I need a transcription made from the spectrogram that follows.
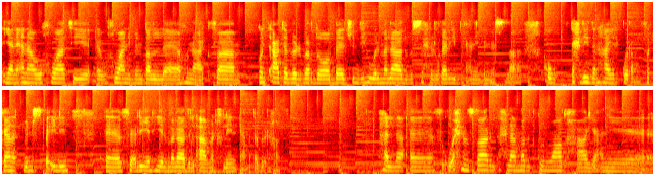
يعني أنا وإخواتي وإخواني بنضل هناك. فكنت أعتبر برضو بيت جدي هو الملاذ والسحر الغريب يعني بالنسبة أو تحديدا هاي القرى. فكانت بالنسبة إلي فعليا هي الملاذ الآمن خليني أعتبرها. هلأ آه، وإحنا صغار الأحلام ما بتكون واضحة يعني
